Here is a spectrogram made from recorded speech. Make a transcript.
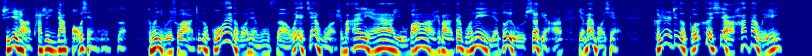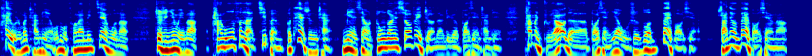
实际上，它是一家保险公司。可能你会说啊，这个国外的保险公司啊，我也见过，什么安联啊、友邦啊，是吧？在国内也都有设点儿，也卖保险。可是这个伯克希尔哈萨维它有什么产品？我怎么从来没见过呢？这是因为呢，它公司呢基本不太生产面向终端消费者的这个保险产品，他们主要的保险业务是做再保险。啥叫再保险呢？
